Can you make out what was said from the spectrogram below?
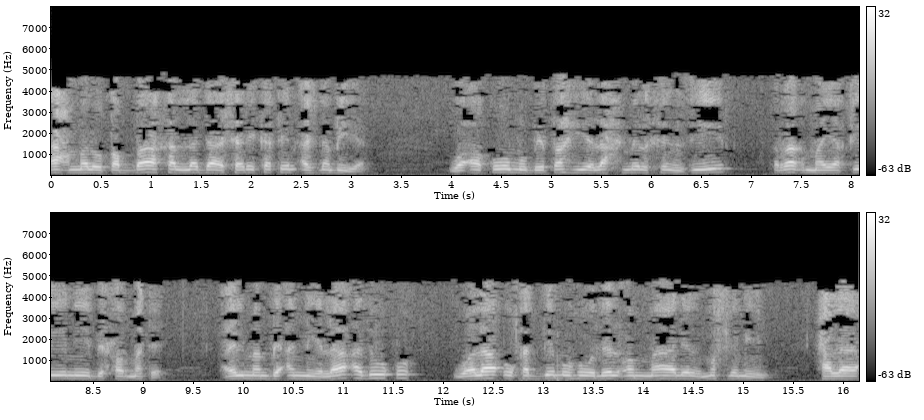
أعمل طباخا لدى شركة أجنبية وأقوم بطهي لحم الخنزير رغم يقيني بحرمته علما بأني لا أذوقه ولا أقدمه للعمال المسلمين. هل,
